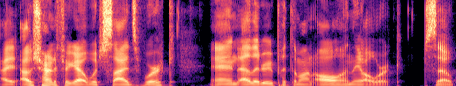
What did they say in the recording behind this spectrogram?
I, I was trying to figure out which sides work and I literally put them on all and they all work. So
